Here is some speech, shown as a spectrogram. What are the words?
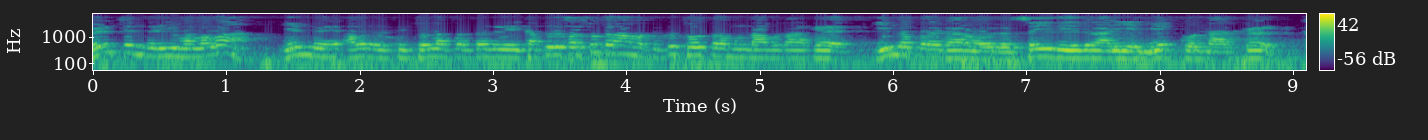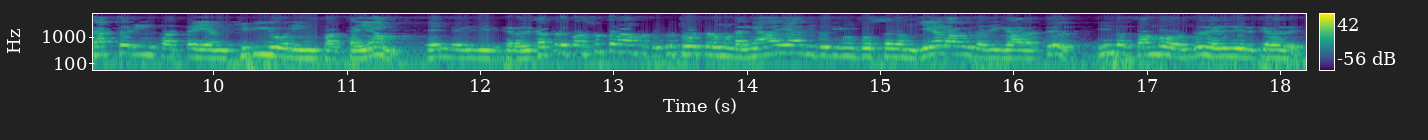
வெளிச்சம் தெரியும் அல்லவா? என்று அவர்களுக்கு சொல்லப்பட்டது. கத்திரி பரசுத்தராமத்துக்கு சோத்திரம் உண்டாவதாக. இந்த பிரகாரம் அவர்கள் செய்து எதிராளியை மேற்கொண்டார்கள். கத்தரின் பட்டயம் கிரியோனின் பட்டயம் என்று எழுதியிருக்கிறது. கத்திரி பரசுத்தராமத்துக்கு சோத்திரம் உண்ட. நியாயாதிபதியின் புஸ்தகம் ஏழாவது அதிகாரத்தில் இந்த சம்பவங்கள் எழுதியிருக்கிறது.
